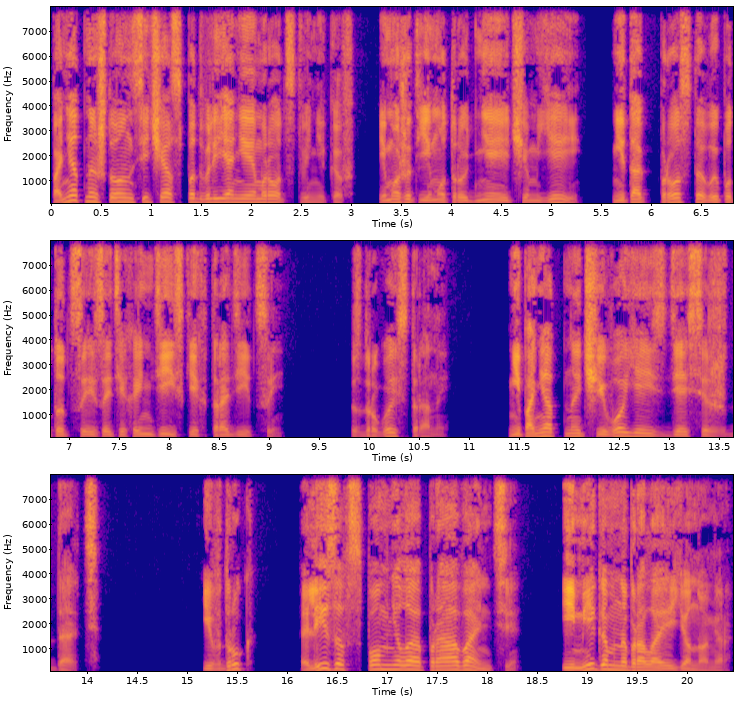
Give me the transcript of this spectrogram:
Понятно, что он сейчас под влиянием родственников, и, может, ему труднее, чем ей, не так просто выпутаться из этих индийских традиций. С другой стороны, непонятно, чего ей здесь ждать. И вдруг Лиза вспомнила про Аванти и мигом набрала ее номер.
